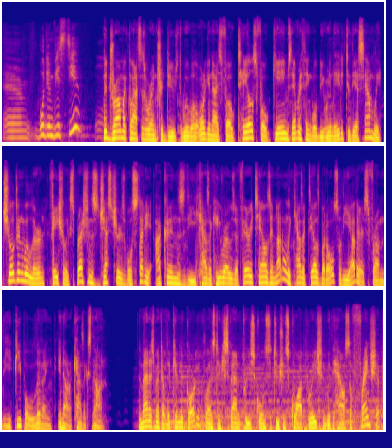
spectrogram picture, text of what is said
э, будем вести. The drama classes were introduced. We will organize folk tales, folk games, everything will be related to the assembly. Children will learn facial expressions, gestures, will study Akuns, the Kazakh heroes of fairy tales, and not only Kazakh tales, but also the others from the people living in our Kazakhstan. The management of the kindergarten plans to expand preschool institutions' cooperation with the House of Friendship.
